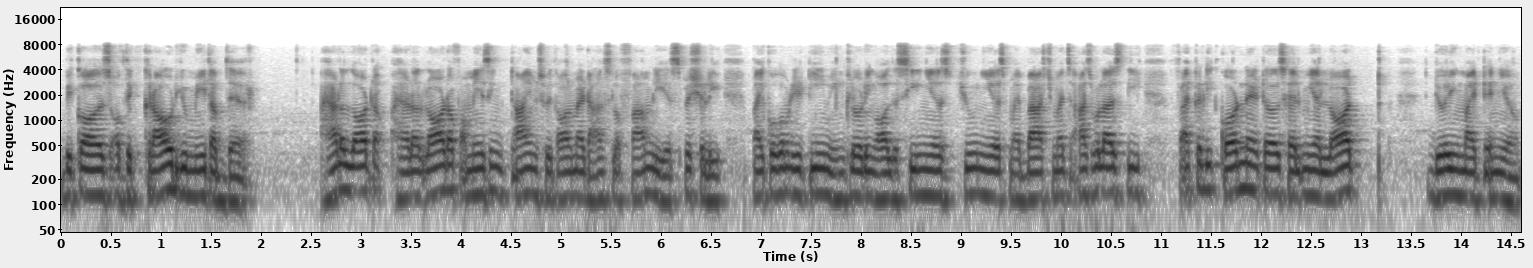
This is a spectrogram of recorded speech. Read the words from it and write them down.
because of the crowd you meet up there. I had a lot of, I had a lot of amazing times with all my dance club family, especially my co-committee team, including all the seniors, juniors, my batchmates, as well as the faculty coordinators helped me a lot during my tenure.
